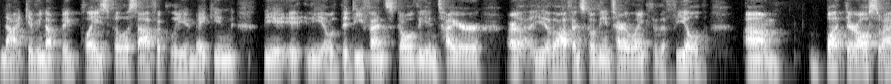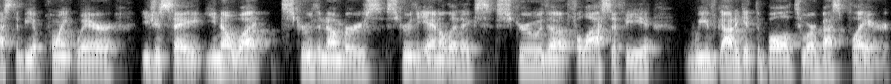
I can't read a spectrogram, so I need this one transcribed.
not giving up big plays philosophically and making the you know the defense go the entire or you know, the offense go the entire length of the field. Um, but there also has to be a point where you just say, you know what, screw the numbers, screw the analytics, screw the philosophy. We've got to get the ball to our best player.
